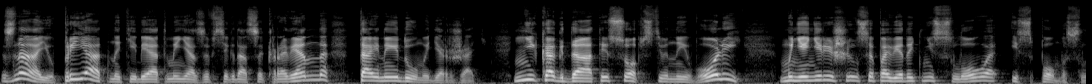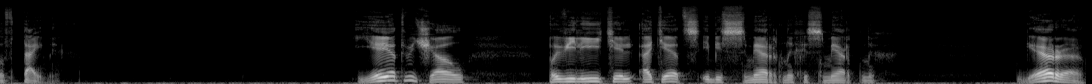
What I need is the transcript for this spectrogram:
Знаю, приятно тебе от меня завсегда сокровенно тайные думы держать. Никогда ты собственной волей мне не решился поведать ни слова из помыслов тайных. Ей отвечал повелитель, отец и бессмертных и смертных. Гера,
